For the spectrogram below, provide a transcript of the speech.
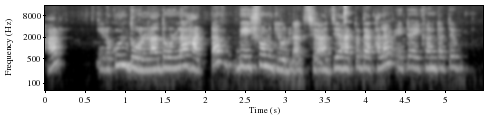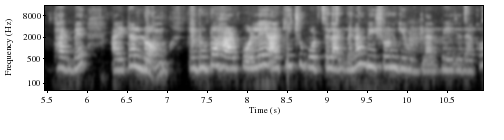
আর এরকম দোলনা দোলনা হাটটা ভীষণ কিউট লাগছে। আর যে হাটটা দেখালাম, এটা এখানটাতে থাকবে। আর এটা লং। এই দুটো হার পরলে আর কিছু পরতে লাগবে না, ভীষণ কিউট লাগবে। এই যে দেখো,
